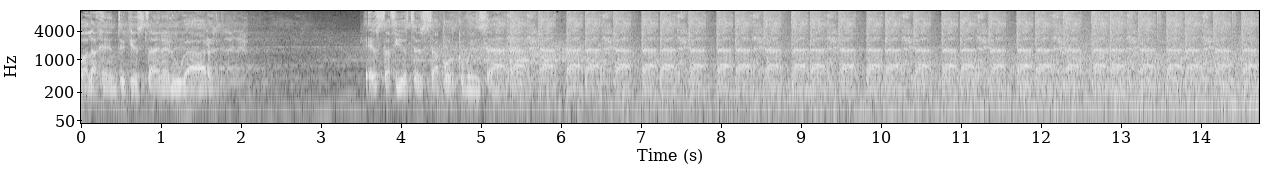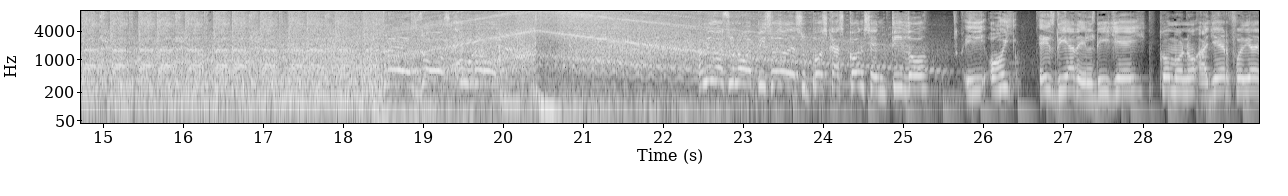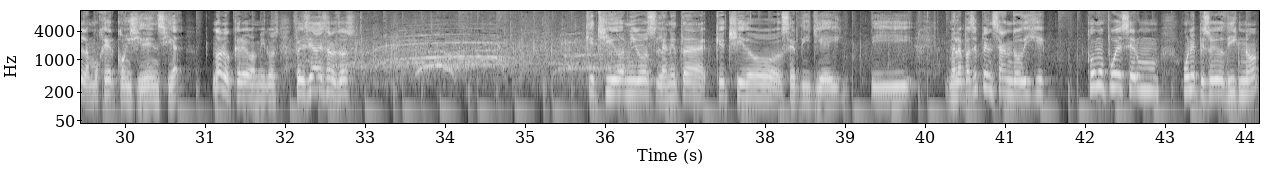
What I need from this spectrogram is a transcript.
toda la gente que está en el lugar. Esta fiesta está por comenzar. Amigos, un nuevo episodio de su podcast Consentido. Y hoy es día del DJ. ¿Cómo no? Ayer fue día de la mujer. ¿Coincidencia? No lo creo, amigos. Felicidades a los dos. Qué chido, amigos. La neta, qué chido ser DJ. Y me la pasé pensando. Dije, ¿cómo puede ser un, episodio digno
